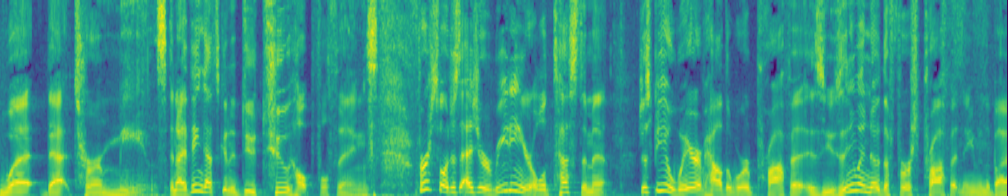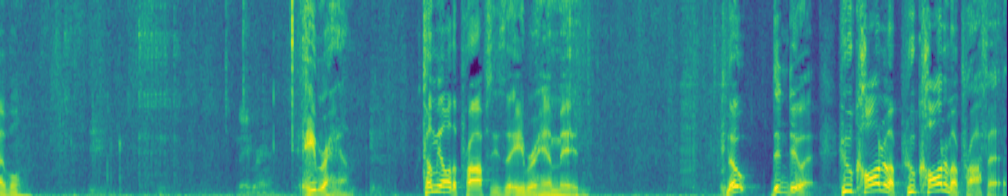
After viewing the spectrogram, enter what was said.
what that term means. And I think that's going to do two helpful things. First of all, just as you're reading your Old Testament, just be aware of how the word prophet is used. Does anyone know the first prophet name in the Bible? Abraham? Abraham. Tell me all the prophecies that Abraham made. Nope, didn't do it. Who called him a, who called him a prophet?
